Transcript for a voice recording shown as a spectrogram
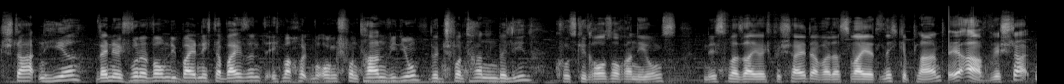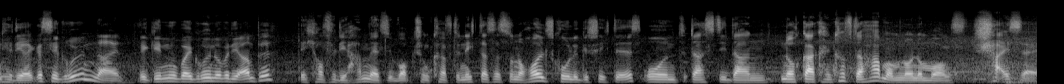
starten hier. Wenn ihr euch wundert, warum die beiden nicht dabei sind, ich mache heute Morgen spontan ein Video. Bin spontan in Berlin. Kurs geht raus auch an die Jungs. Nächstes Mal sage ich euch Bescheid, aber das war jetzt nicht geplant. Ja, wir starten hier direkt. Ist hier grün? Nein. Wir gehen nur bei grün über die Ampel. Ich hoffe, die haben jetzt überhaupt schon Köfte. Nicht, dass es so eine Holzkohle-Geschichte ist und dass die dann noch gar keinen Köfte haben um 9 Uhr morgens. Scheiße, ey.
